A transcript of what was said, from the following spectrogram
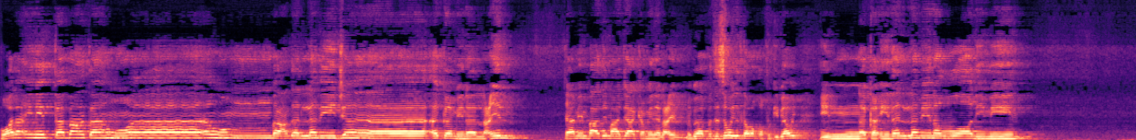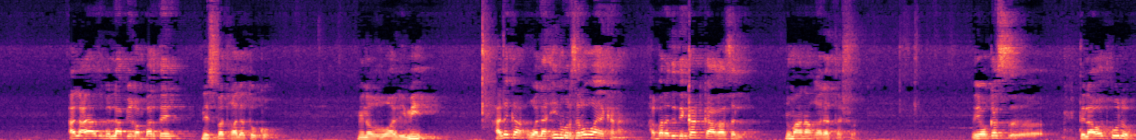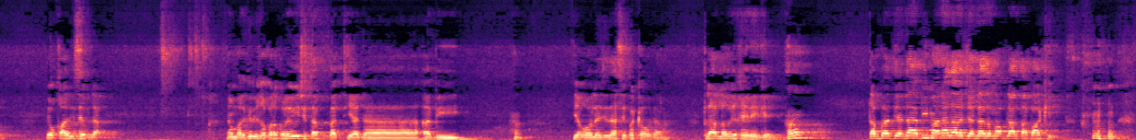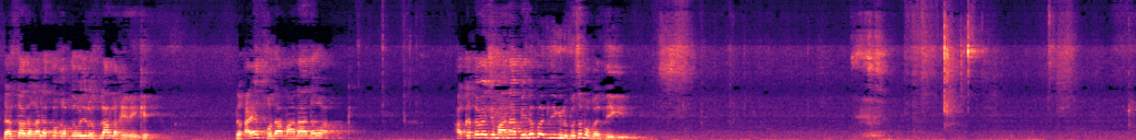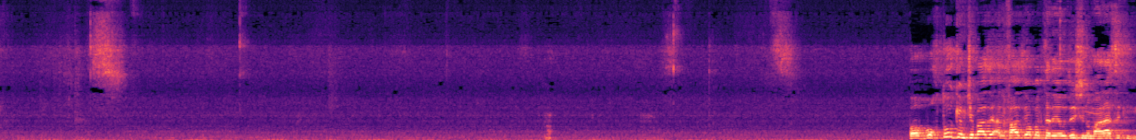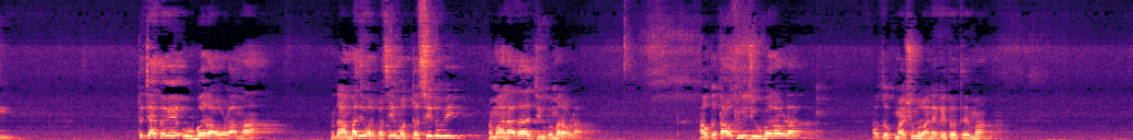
ولئن اتبعت أهواءهم بعد الذي جاءك من العلم يعني من بعد ما جاءك من العلم بتسوي التوقف الكبياوي إنك إذا لمن الظالمين العیاذ بالله پیغمبر ته نسبت غلط وکړو من الظالمین هلکه ولا ان ورسره وایا کنه خبره دې کټ کا غسل نو معنا غلط شو یو کس تلاوت کولو یو قاری صاحب لا یو مرګري خبره کولوي چې تبت یدا ابي یو له جدا سی پکا وکړه پلار له وی خیره کې ها تبت یدا ابي معنا دا چې الله زما پلار تبا کی دا ستاسو غلط په قبضه وجه اوس پلار له خیره کې د آیت خدا معنا نه و هغه ته چې معنا په نه بدلیږي نو په څه بدلیږي په پښتو کې چې بعضي الفاظ یو بل سره یو ځای شنو معنا څه کیږي ته چاته وي اوبر اوړه ما دا مدي ورپسې متصل وي معنا دا چې وبم راوړه او که تاسو چې وبر راوړه او څوک ماشوم روانه کوي ته ته ما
